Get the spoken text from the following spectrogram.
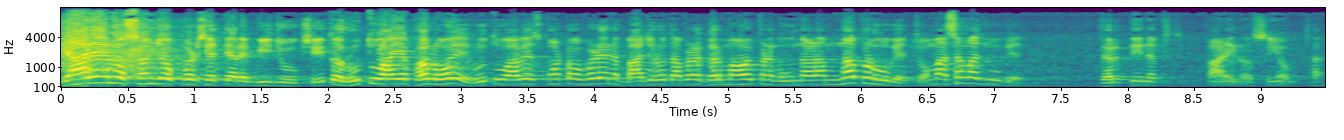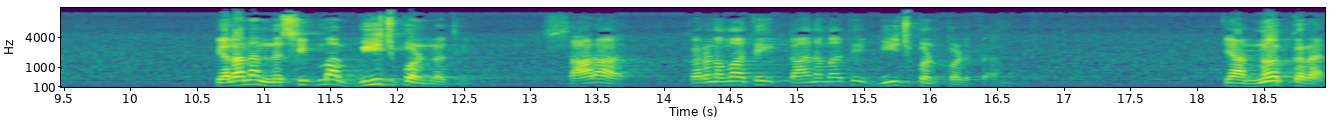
જયારે એનો સંજોગ પડશે ત્યારે બીજું ઉગશે. એ તો ઋતુ આયે ફલ હોય. ઋતુ આવે જ કોટો પડે ને બાજરો તો આપણા ઘરમાં હોય પણ ઉનાળામાં ન પણ ઉગે. ચોમાસામાં જ ઉગે. ધરતીને પાણીનો સંયોગ થાય. પેલાના નસીબમાં બીજ પણ નથી. સારા કર્ણમાંથી, કાનમાંથી બીજ પણ પડતા ત્યાં ન કરાય.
